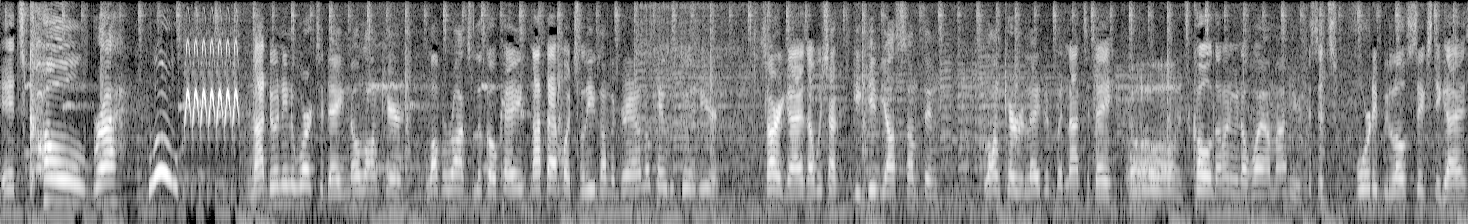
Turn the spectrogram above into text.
It's cold, bruh. Woo! Not doing any work today, no lawn care. Lava rocks look okay. Not that much leaves on the ground. Okay, we good here. Sorry guys, I wish I could give y'all something lawn care related, but not today. Oh, it's cold. I don't even know why I'm out here. It's 40 below 60, guys.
